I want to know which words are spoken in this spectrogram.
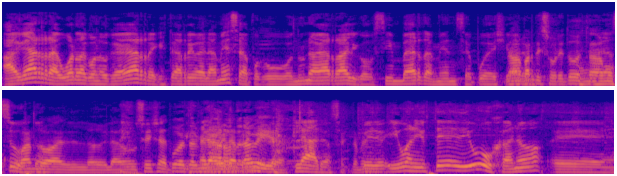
Agarra, guarda con lo que agarre, que esté arriba de la mesa, porque cuando uno agarra algo sin ver también se puede No, llevar. aparte, sobre todo, un estábamos jugando a lo de la doncella. Puede terminar agarrando la prendida. vela. Claro, Exactamente. pero, y bueno, y usted dibuja, ¿no? Eh,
